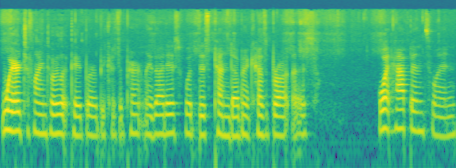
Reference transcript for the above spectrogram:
where to find toilet paper because apparently that is what this pandemic has brought us. What happens when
